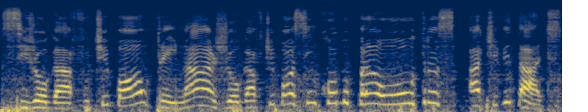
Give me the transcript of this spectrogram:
se jogar futebol, treinar, jogar futebol, assim como para outras atividades,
